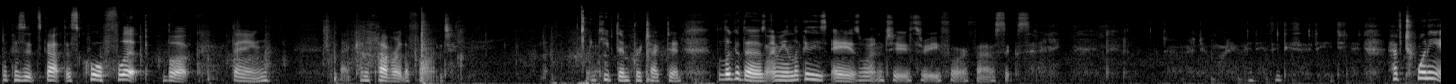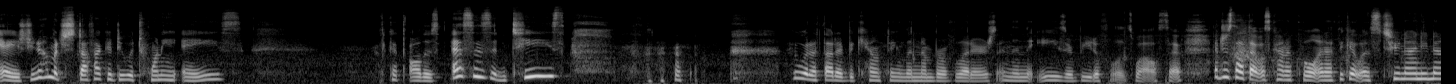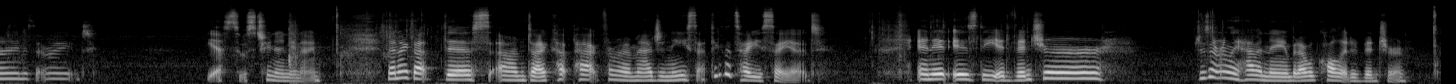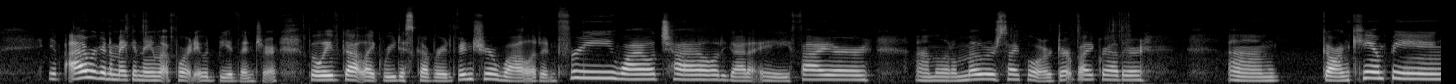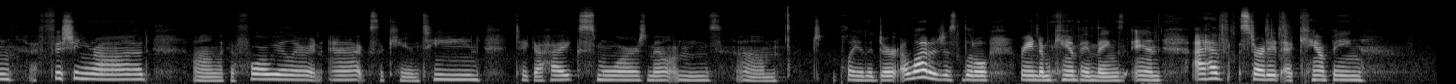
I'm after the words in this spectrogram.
because it's got this cool flip book thing that can cover the front and keep them protected. But look at those. I mean, look at these A's. 1, 2, 3, 4, 5, 6, 7, 8, I have 20 A's. Do you know how much stuff I could do with 20 A's? I've got all those S's and T's. Who would have thought I'd be counting the number of letters? And then the E's are beautiful as well. So I just thought that was kind of cool. And I think it was $2.99. Is that right? Yes, it was two ninety nine. Then I got this um, die cut pack from Imaginisce. I think that's how you say it. And it is the Adventure. It doesn't really have a name, but I would call it Adventure. If I were going to make a name up for it, it would be Adventure. But we've got like Rediscover Adventure, Wild and Free, Wild Child. You got a fire, um, a little motorcycle or dirt bike rather. Um, gone camping, a fishing rod, um, like a four wheeler, an axe, a canteen, take a hike, s'mores, mountains, um, play in the dirt. A lot of just little random camping things. And I have started a camping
